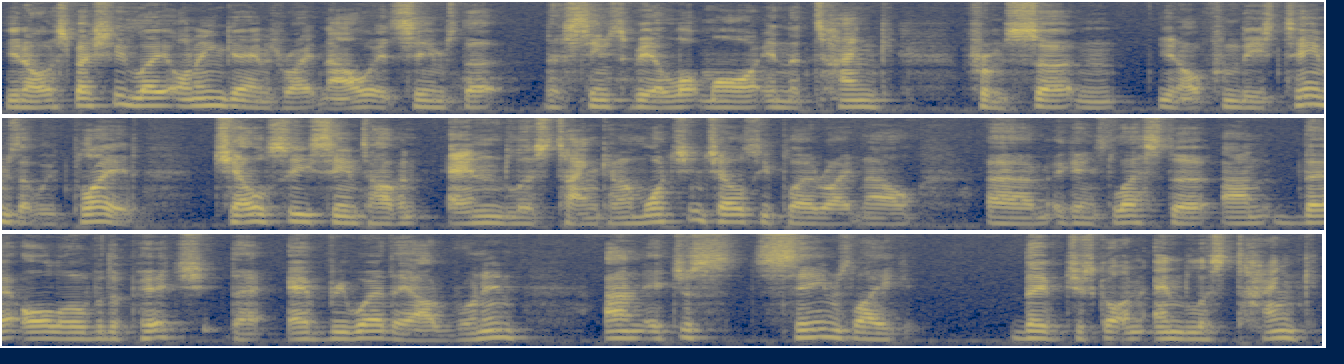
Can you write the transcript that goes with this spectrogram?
you know, especially late on in games right now. It seems that there seems to be a lot more in the tank from certain, you know, from these teams that we've played. Chelsea seem to have an endless tank, and I'm watching Chelsea play right now um, against Leicester, and they're all over the pitch. They're everywhere. They are running, and it just seems like they've just got an endless tank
